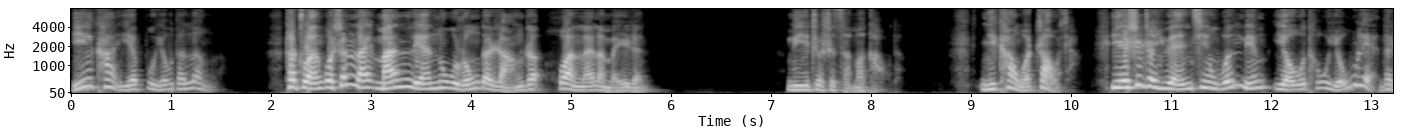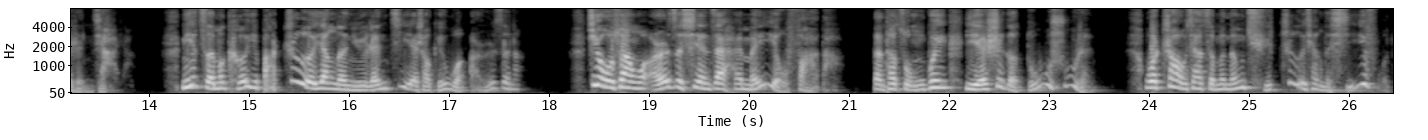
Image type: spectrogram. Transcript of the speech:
一看也不由得愣了。他转过身来，满脸怒容的嚷着：“换来了媒人，你这是怎么搞的？你看我赵家也是这远近闻名、有头有脸的人家呀，你怎么可以把这样的女人介绍给我儿子呢？就算我儿子现在还没有发达，但他总归也是个读书人。”我赵家怎么能娶这样的媳妇呢？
